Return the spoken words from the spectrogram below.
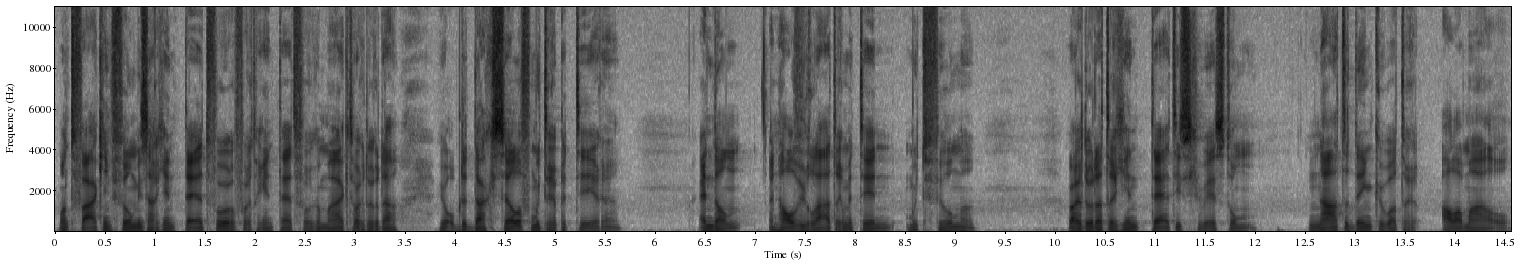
want vaak in film is daar geen tijd voor, of wordt er geen tijd voor gemaakt, waardoor dat je op de dag zelf moet repeteren. En dan een half uur later meteen moet filmen. Waardoor dat er geen tijd is geweest om na te denken wat er allemaal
